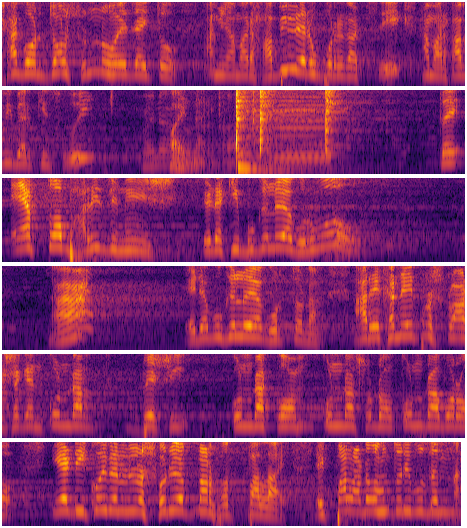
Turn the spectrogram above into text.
সাগর জল শূন্য হয়ে যাইতো। আমি আমার হাবিবের উপরে রাখছি আমার হাবিবের কিছুই হয় না। নাই। তো এত ভারী জিনিস এটা কি বুকে লইয়া ঘুরবো? হ্যাঁ এটা বুকে লইয়া ঘুরতো না। আর এখানে এই প্রশ্ন আসে কেন? কোনটার বেশি কোনটা কম কোনটা ছোট কোনটা বড়? এডি কইবেন হলো শরীয়ত মারফত পালায়। এই পালাটা অন্তরি বুঝেন না।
